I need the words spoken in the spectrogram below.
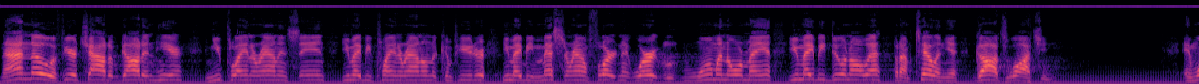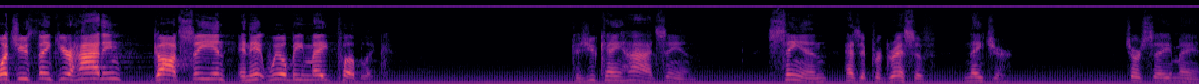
Now, I know if you're a child of God in here and you playing around in sin, you may be playing around on the computer, you may be messing around flirting at work, woman or man, you may be doing all that, but I'm telling you, God's watching. And what you think you're hiding, God's seeing, and it will be made public. Because you can't hide sin. Sin has a progressive nature. Church, say amen.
